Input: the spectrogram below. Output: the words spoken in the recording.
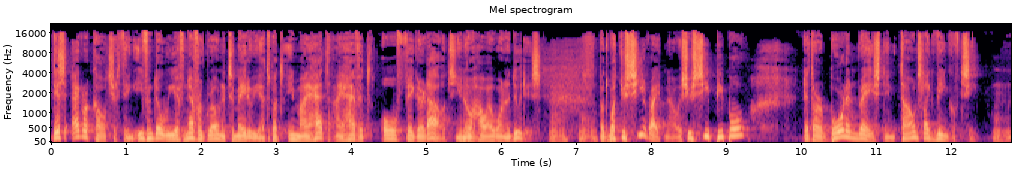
this agriculture thing, even though we have never grown a tomato yet, but in my head, I have it all figured out, you know, how I want to do this. Mm-hmm. Mm-hmm. But what you see right now is you see people that are born and raised in towns like Vinkovci. Mm-hmm.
